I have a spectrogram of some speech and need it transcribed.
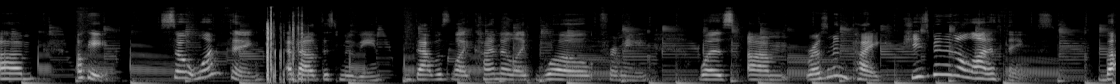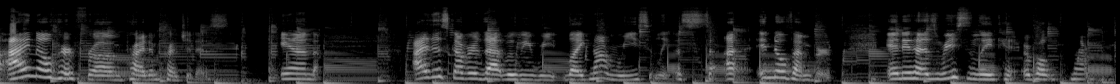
um, okay. So one thing about this movie that was like kind of like whoa for me was um Rosamund Pike. She's been in a lot of things, but I know her from Pride and Prejudice, and I discovered that movie re- like not recently, uh, in November, and it has recently or well not.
